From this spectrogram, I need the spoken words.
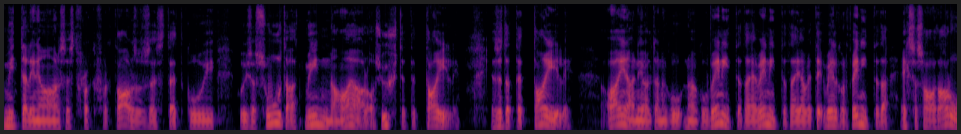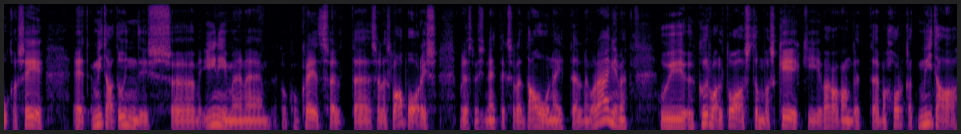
mittelineaarsest frak-, fraktaalsusest, et kui, kui sa suudad minna ajaloos ühte detaili ja seda detaili aina nii-öelda nagu, nagu venitada ja venitada ja veel kord venitada, ehk sa saad aru ka see, et mida tundis äh, inimene konkreetselt äh, selles laboris, millest me siin näiteks selle Tau näitel nagu räägime, kui kõrvaltoas tõmbas keegi väga kanget mahorkat, mida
